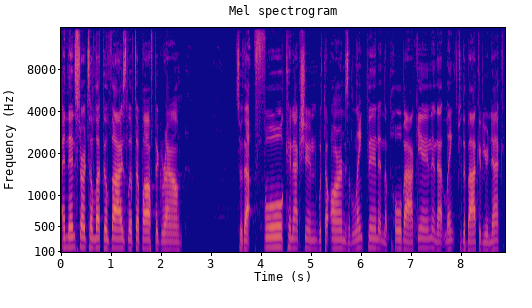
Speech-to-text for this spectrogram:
and then start to let the thighs lift up off the ground. So that full connection with the arms lengthen and the pull back in, and that length to the back of your neck.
